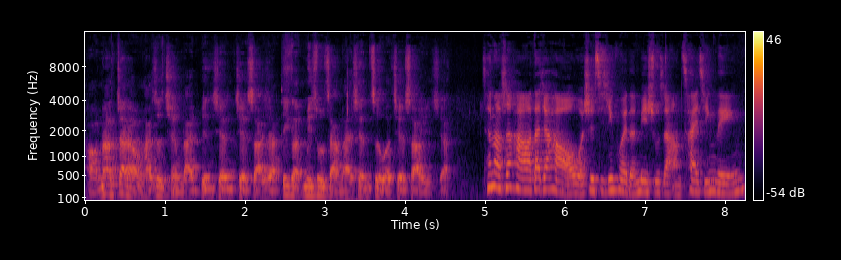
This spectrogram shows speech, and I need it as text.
哈。那再来，我们还是请来宾先介绍一下。第一个秘书长来先自我介绍一下。陈老师好，大家好，我是基金会的秘书长蔡金玲。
